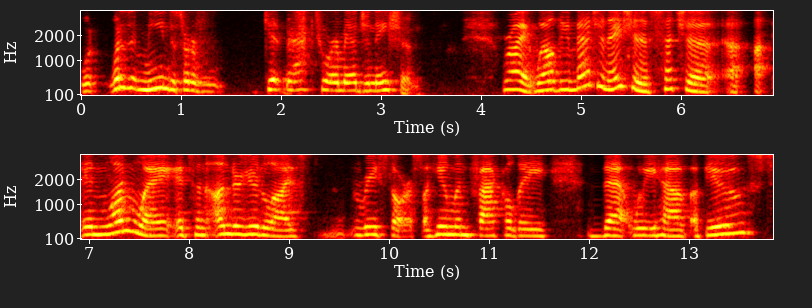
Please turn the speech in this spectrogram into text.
what, what does it mean to sort of get back to our imagination? Right. Well, the imagination is such a, a, in one way, it's an underutilized resource, a human faculty that we have abused,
